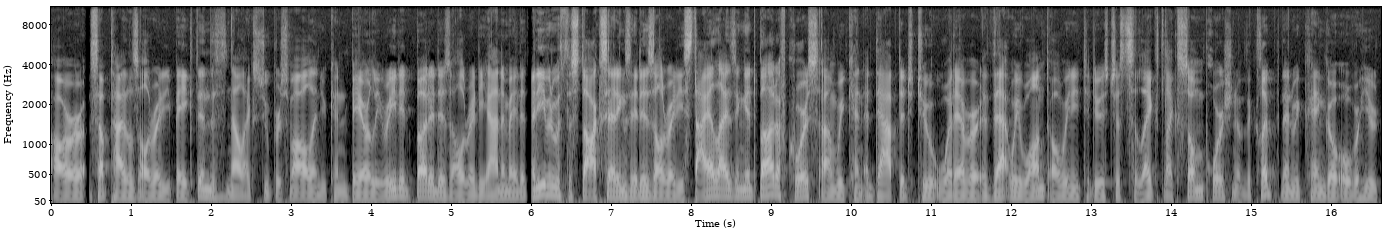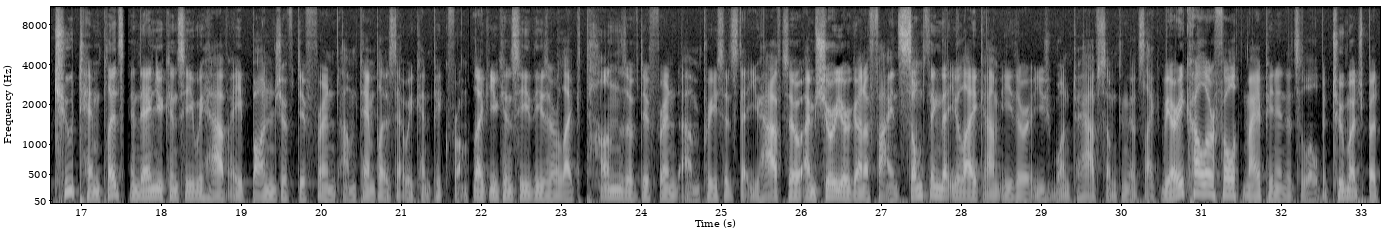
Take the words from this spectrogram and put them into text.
our subtitles already baked in. This is now like super small and you can barely read it, but it is already animated. And even with the stock settings, it is already stylizing it. But of course, um, we can adapt it to whatever that we want. All we need to do is just select like some portion of the clip. Then we can go over here to templates. And then you can see we have a bunch of different um, templates that we can pick from. Like you can see, these are like tons of different um, presets that you have. So I'm sure you're going to find something that you like. Um, either you want to have something that's like very colorful. In my opinion, that's a little bit too much, but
